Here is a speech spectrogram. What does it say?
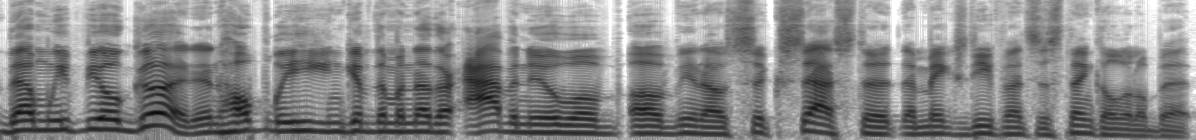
then we feel good and hopefully he can give them another avenue of of you know success that, that makes defenses think a little bit.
